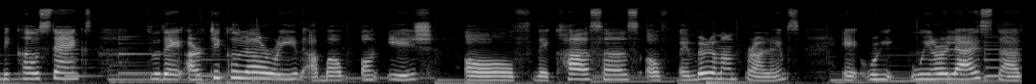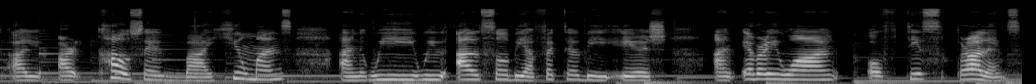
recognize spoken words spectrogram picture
Because thanks to the article read about on each of the causes of environment problems, uh, we, we realize that all are caused by humans and we will also be affected by each and every one of these problems.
